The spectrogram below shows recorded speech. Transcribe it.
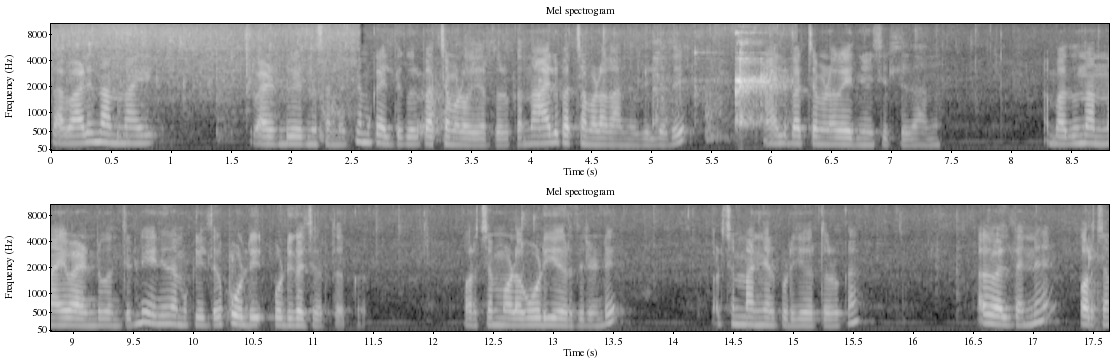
സവാള നന്നായി വഴണ്ട് വരുന്ന സമയത്ത് നമുക്ക് അതിലേക്ക് ഒരു പച്ചമുളക് ചേർത്ത് കൊടുക്കാം. നാല് പച്ചമുളകാണ് ഇതിലുള്ളത്. നാല് പച്ചമുളക് അരിഞ്ഞ് വെച്ചിട്ടുള്ളതാണ്. അപ്പോൾ അത് നന്നായി വഴണ്ട് വന്നിട്ടുണ്ട്. ഇനി നമുക്ക് ഇതിലേക്ക് പൊടി പൊടികൾ ചേർത്ത് വെക്കാം. കുറച്ച് മുളക് പൊടി ചേർത്തിട്ടുണ്ട്. കുറച്ച് മഞ്ഞൾപ്പൊടി ചേർത്ത് കൊടുക്കാം. അതുപോലെ തന്നെ കുറച്ച്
